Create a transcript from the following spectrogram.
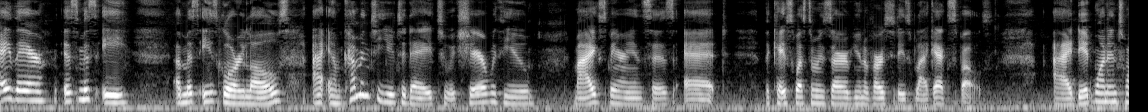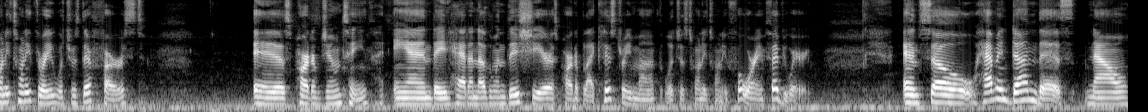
Hey there, it's Miss E of Miss E's Glory Loaves. I am coming to you today to share with you my experiences at the Case Western Reserve University's Black Expos. I did one in 2023, which was their first, as part of Juneteenth, and they had another one this year as part of Black History Month, which is 2024 in February. And so, having done this now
